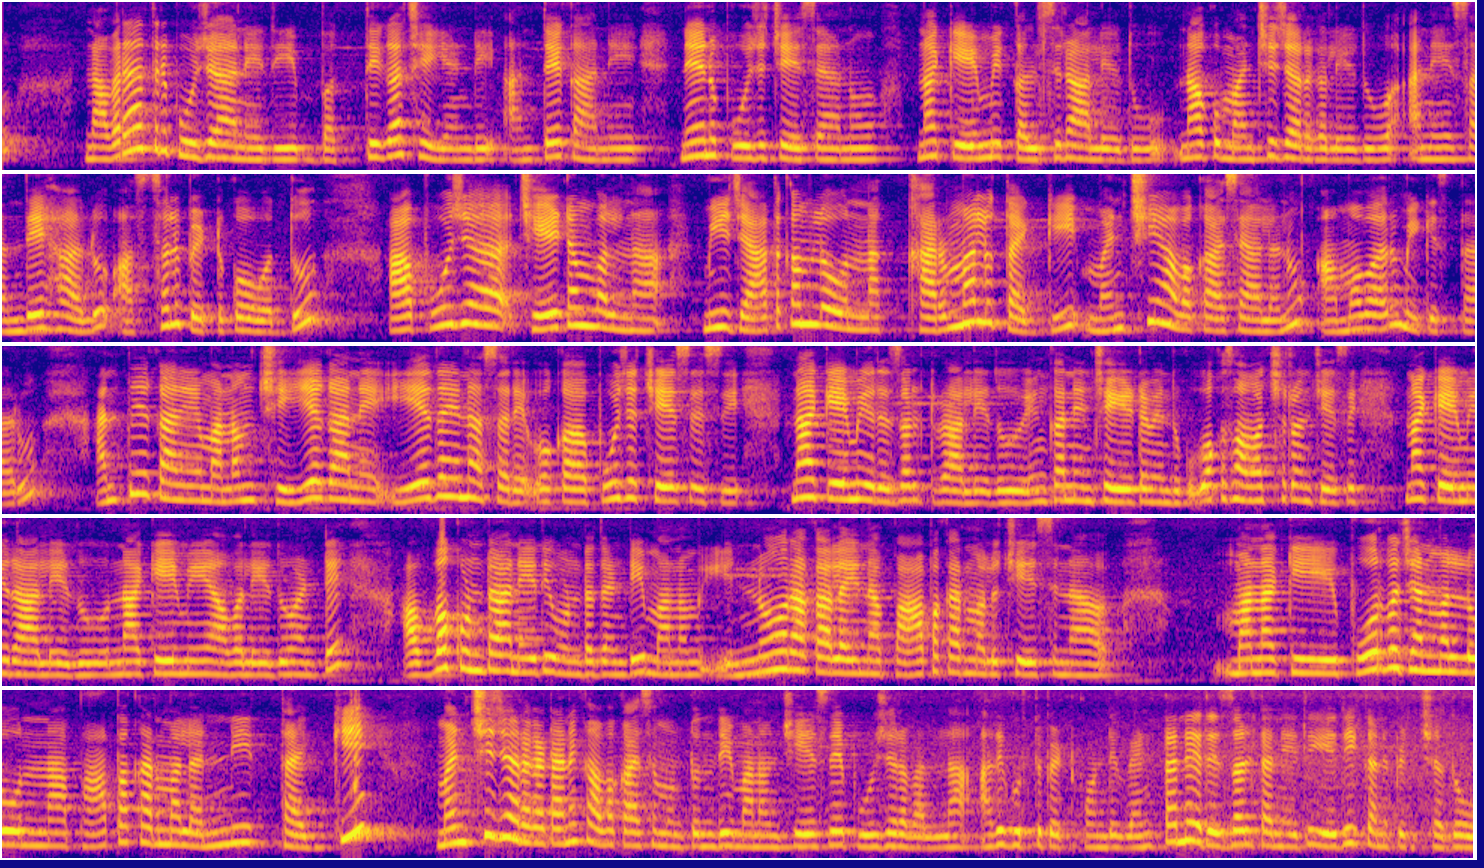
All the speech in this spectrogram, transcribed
నవరాత్రి పూజ అనేది భక్తిగా చేయండి. అంతేకాని నేను పూజ చేశాను నాకేమీ కలిసి రాలేదు నాకు మంచి జరగలేదు అనే సందేహాలు అస్సలు పెట్టుకోవద్దు. ఆ పూజ చేయటం వలన మీ జాతకంలో ఉన్న కర్మలు తగ్గి మంచి అవకాశాలను అమ్మవారు మీకు ఇస్తారు అంతేకాని మనం చెయ్యగానే ఏదైనా సరే ఒక పూజ చేసేసి నాకేమీ రిజల్ట్ రాలేదు ఇంకా నేను చేయటం ఎందుకు? ఒక సంవత్సరం చేసి నాకేమీ రాలేదు నాకేమీ అవ్వలేదు అంటే అవ్వకుండా అనేది ఉండదండి. మనం ఎన్నో రకాలైన పాపకర్మలు చేసిన మనకి పూర్వజన్మల్లో ఉన్న పాపకర్మలన్నీ తగ్గి మంచి జరగటానికి అవకాశం ఉంటుంది. మనం చేసే పూజల వల్ల. అది గుర్తుపెట్టుకోండి. వెంటనే రిజల్ట్ అనేది ఏది కనిపించదు.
